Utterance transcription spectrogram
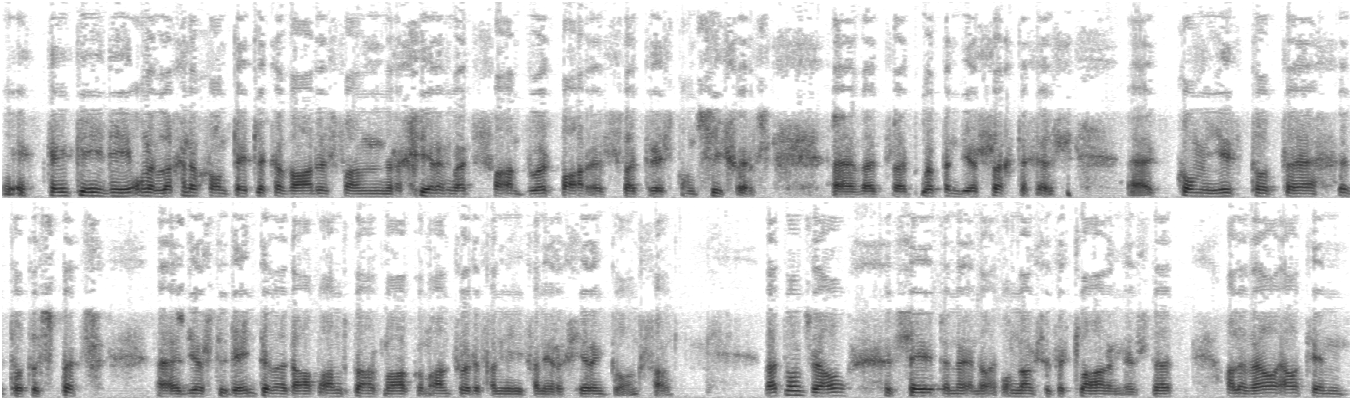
ek dink die, die onderliggende grondwetlike waardes van regering wat verantwoordbaar is, wat responsief is, uh, wat wat oop en deursigtig is, uh, kom hier tot uh, tot 'n spits uh, deur studente wat daarop aanspraak maak om antwoorde van die van die regering te ontvang. Wat ons wel gesê het in 'n onlangse verklaring is dat alhoewel elkeen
